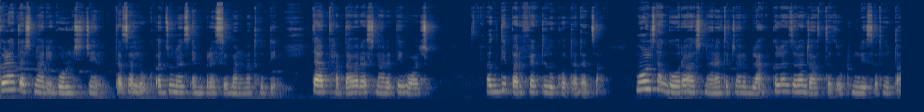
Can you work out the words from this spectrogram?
गळ्यात असणारी गोल्डची चेन त्याचा लुक अजूनच इम्प्रेसिव्ह बनवत होती. त्यात हातावर असणारं ती वॉच अगदी परफेक्ट लुक होता त्याचा. मूळचा गोरा असणारा त्याच्यावर ब्लॅक कलर जरा जास्तच उठून दिसत होता.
